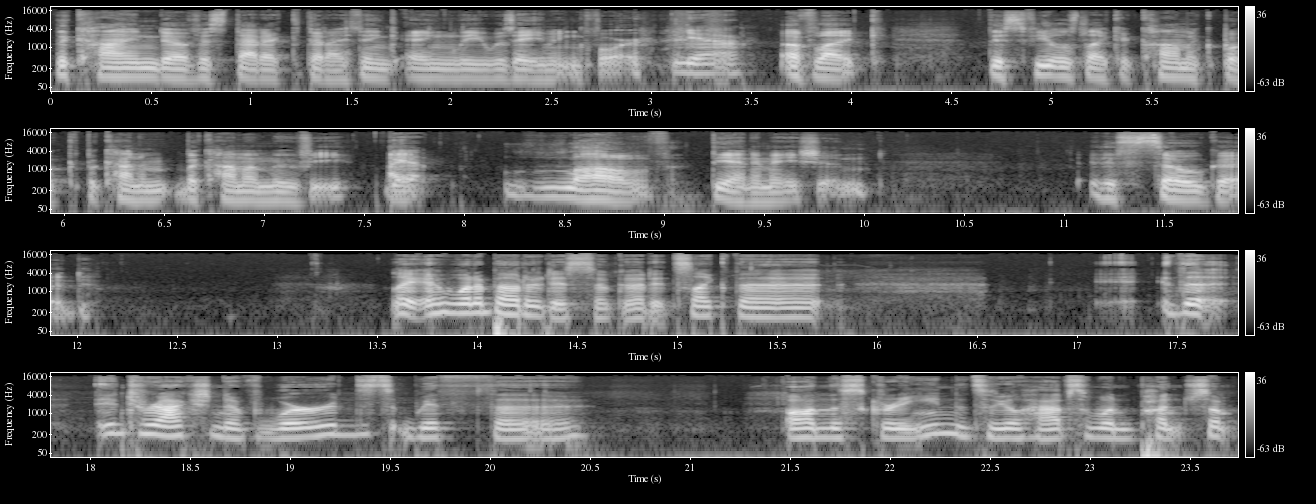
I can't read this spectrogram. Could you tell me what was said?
the kind of aesthetic that I think Ang Lee was aiming for. Yeah. Of like, this feels like a comic book become become a movie. Yep. I love the animation. It is so good. Like and what about it is so good? It's like the the interaction of words with the on the screen and so you'll have someone punch some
